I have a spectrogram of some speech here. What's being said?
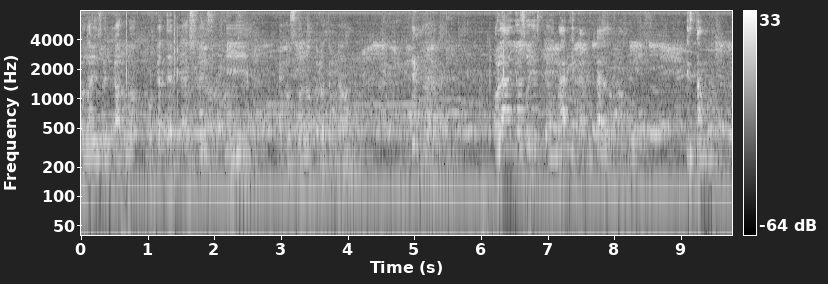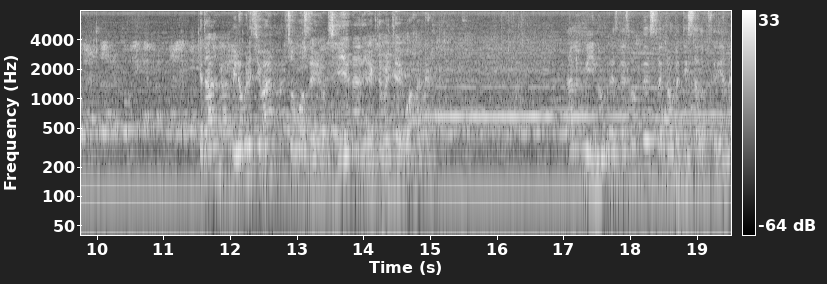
Hola, yo soy Carlos, vocal de VH y vengo solo, pero tengo una banda. Hola, yo soy este Omar, guitarrista de los. Aquí estamos. ¿Qué tal? Mi nombre es Iván, somos de Obsidiana, directamente de Oaxaca. Hola, Mi nombre es Des López, soy trompetista de Obsidiana.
